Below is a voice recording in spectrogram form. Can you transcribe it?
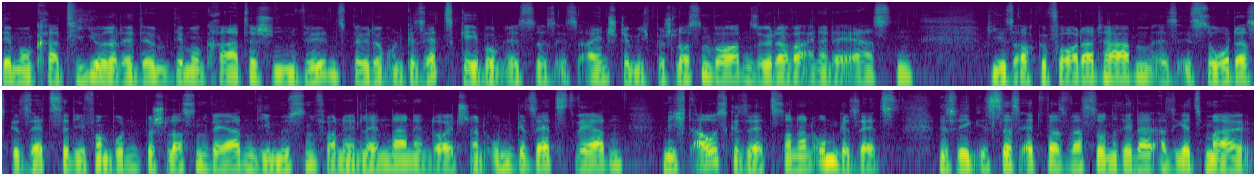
Demokratie oder der dem demokratischen Willensbildung und Gesetzgebung ist. Das ist einstimmig beschlossen worden. Söder war einer der ersten, die es auch gefordert haben. Es ist so, dass Gesetze, die vom Bund beschlossen werden, die müssen von den Ländern in Deutschland umgesetzt werden. Nicht ausgesetzt, sondern umgesetzt. Deswegen ist das etwas, was so ein, also jetzt mal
